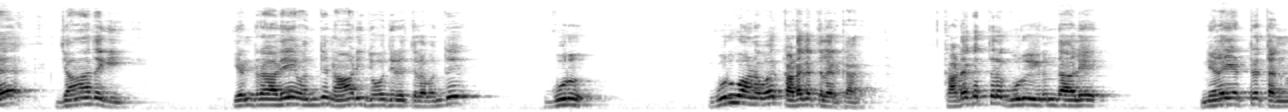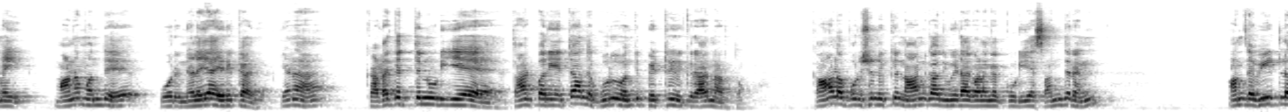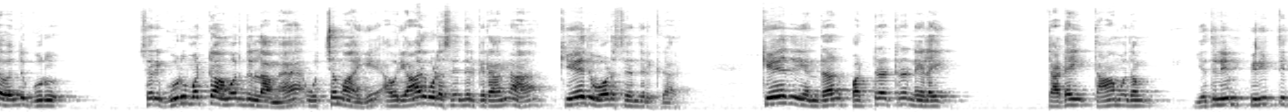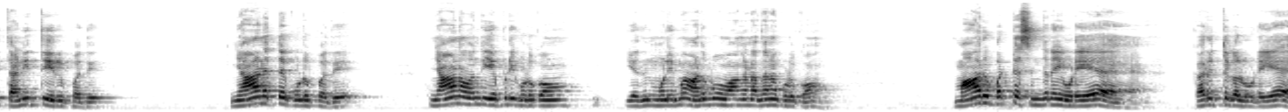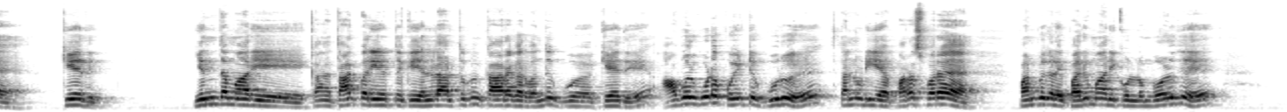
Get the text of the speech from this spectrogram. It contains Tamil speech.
ஜாதகி என்றாலே வந்து நாடி ஜோதிடத்தில் வந்து குரு. குருவானவர் கடகத்தில் இருக்கார். கடகத்தில் குரு இருந்தாலே நிலையற்ற தன்மை மனம் வந்து ஒரு நிலையாக இருக்காது. ஏன்னா கடகத்தினுடைய தாற்பரியத்தை அந்த குரு வந்து பெற்று இருக்கிறார்னு அர்த்தம். கால புருஷனுக்கு நான்காவது வீடாக வழங்கக்கூடிய சந்திரன் அந்த வீட்டில் வந்து குரு. சரி குரு மட்டும் அமர்ந்து இல்லாமல் உச்சமாகி அவர் யார் கூட சேர்ந்திருக்கிறார்னா கேதுவோடு சேர்ந்திருக்கிறார். கேது என்றால் பற்றற்ற நிலை தடை தாமதம் எதிலையும் பிரித்து தனித்து இருப்பது ஞானத்தை கொடுப்பது ஞானம் வந்து எப்படி கொடுக்கும்? எதன் மூலிமா அனுபவம் வாங்கினா தானே கொடுக்கும்? மாறுபட்ட சிந்தனையுடைய கருத்துக்களுடைய கேது. எந்த மாதிரி க தாற்பயத்துக்கு எல்லாத்துக்கும் காரகர் வந்து கு- கேது. அவர் கூட போயிட்டு குரு தன்னுடைய பரஸ்பர பண்புகளை பரிமாறிக்கொள்ளும் பொழுது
